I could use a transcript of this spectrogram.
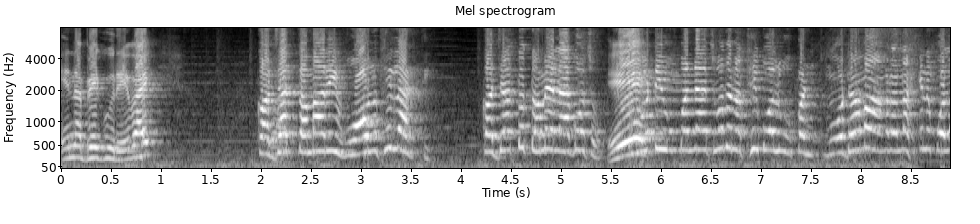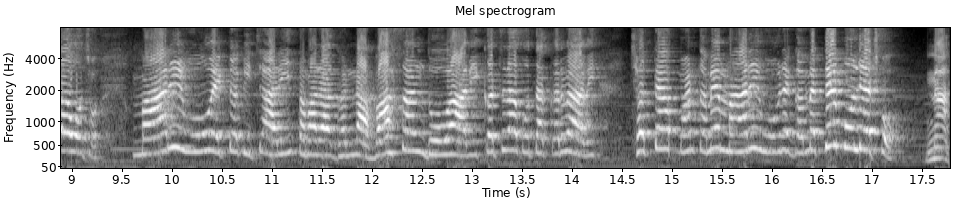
એના ભેગું રેવાય. કજાત તમારી વહુ નથી લાગતી. કજાત તો તમે લાગો છો! મોટી ઉંમરના છો તો નથી બોલવું પણ મોઢામાં આંગળા નાખીને બોલાવો છો. મારી વહુ એક તો બિચારી તમારા ઘરના વાસણ ધોવા આવી કચરા પોતા કરવા આવી છતાં પણ તમે મારી વહુને ગમે તેમ બોલ્યા છો. ના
